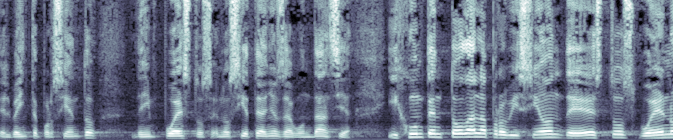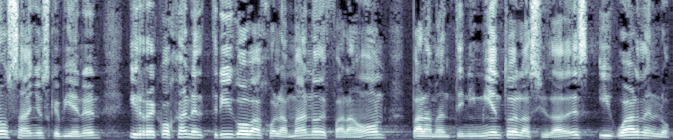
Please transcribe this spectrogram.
el 20% de impuestos en los siete años de abundancia. Y junten toda la provisión de estos buenos años que vienen y recojan el trigo bajo la mano de Faraón para mantenimiento de las ciudades y guárdenlo.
